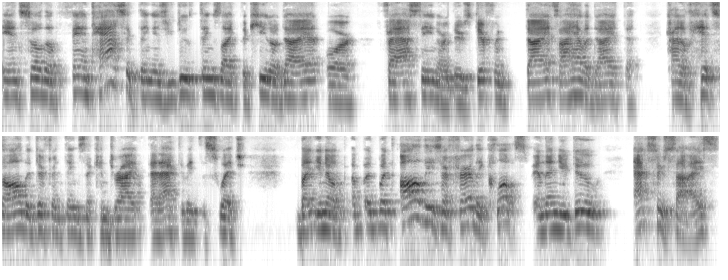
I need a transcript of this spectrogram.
And so the fantastic thing is you do things like the keto diet or fasting, or there's different diets. I have a diet that kind of hits all the different things that can drive that activate the switch. But you know, uh, but, but all these are fairly close. And then you do exercise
